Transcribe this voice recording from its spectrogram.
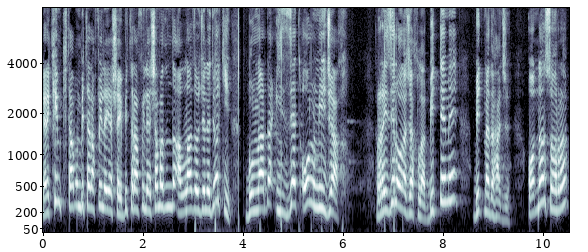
Yani kim kitabın bir tarafıyla yaşayıp bir tarafıyla yaşamadığında Allah Azze ve Celle diyor ki bunlarda izzet olmayacak. Rezil olacaklar. Bitti mi? Bitmedi hacı. Ondan sonra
